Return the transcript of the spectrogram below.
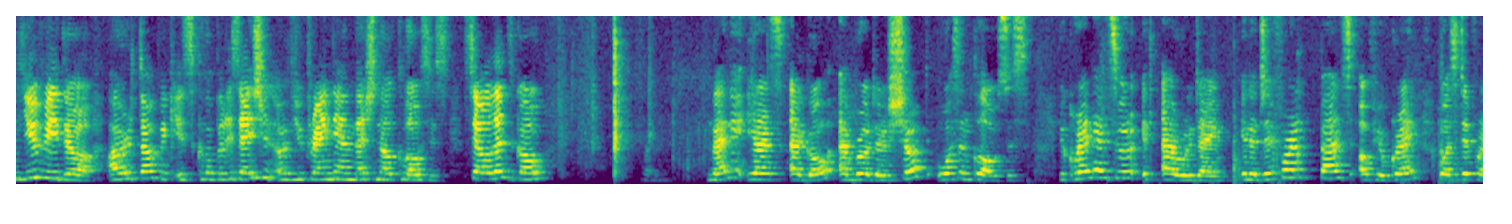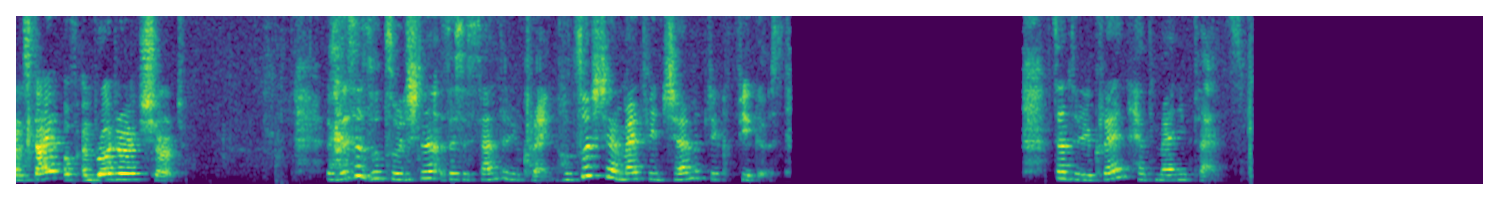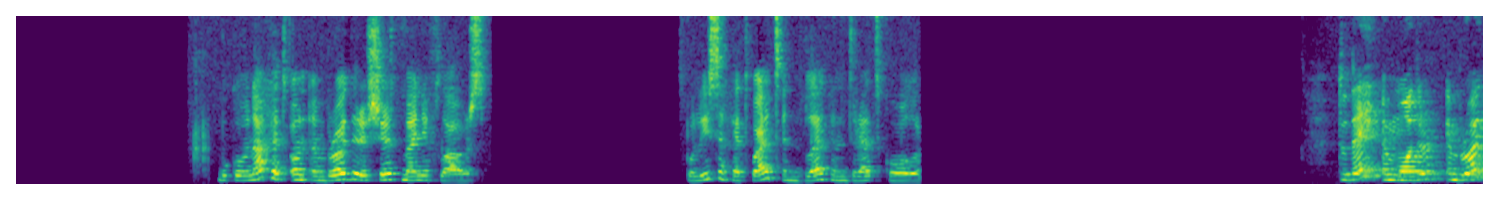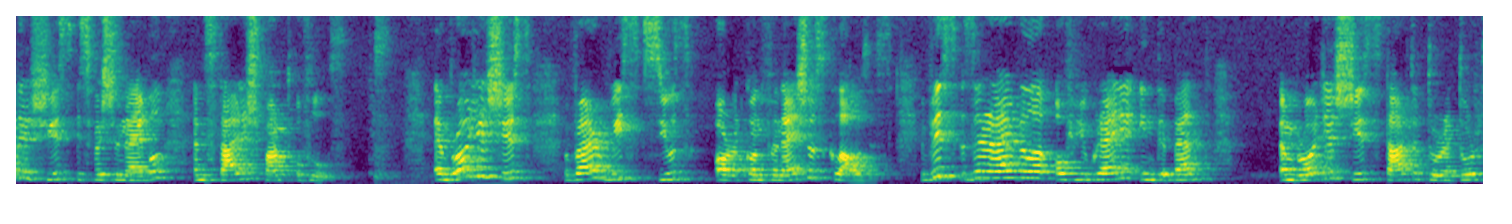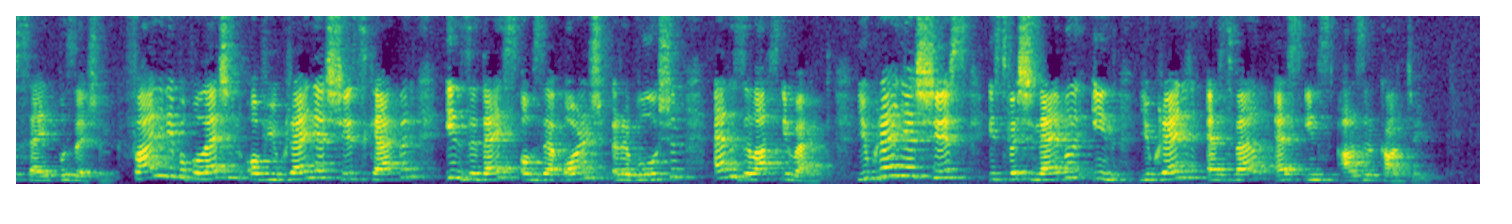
video. Our topic is globalization of Ukrainian national clothes. So let's go. Many years ago, embroidery shirt wasn't clothes. Ukrainians wear it every day. In a different pants of Ukraine was different style of embroidery shirt. This is Gutsulchna, this is Central Ukraine. Gutsulchna are made with geometric figures. Central Ukraine had many plants. Bukovina had on embroidery shirt many flowers. Polisa had white and black and red color. Today, a modern embroidery sheath is fashionable and stylish part of look. Embroidery shirts wear with suits or confidential clothes. With the arrival of Ukrainian independence, embroidery sheaths started to return safe position. Finally, population of Ukrainian sheaths happened in the days of the Orange Revolution and the last event. Ukrainian sheaths is fashionable in Ukraine as well as in other countries.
